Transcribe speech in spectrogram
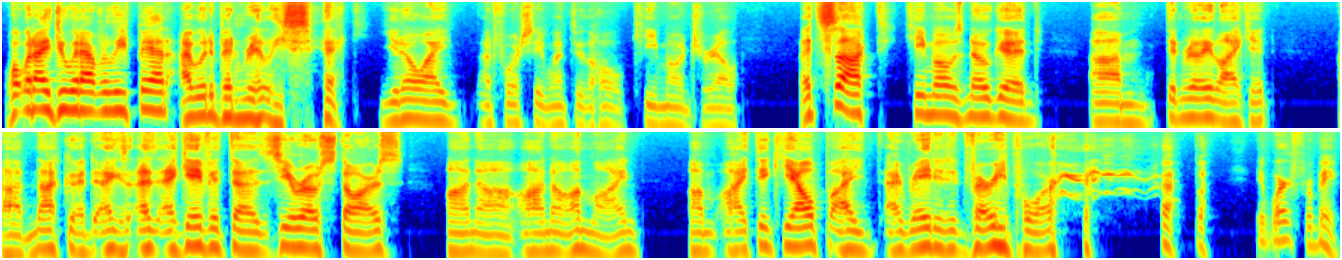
What would I do without Relief Band? I would have been really sick. You know, I unfortunately went through the whole chemo drill. It sucked. Chemo is no good. Um, didn't really like it. Uh, not good. I, I, I gave it uh, zero stars on uh, on online. Um, I think Yelp. I I rated it very poor, but it worked for me.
